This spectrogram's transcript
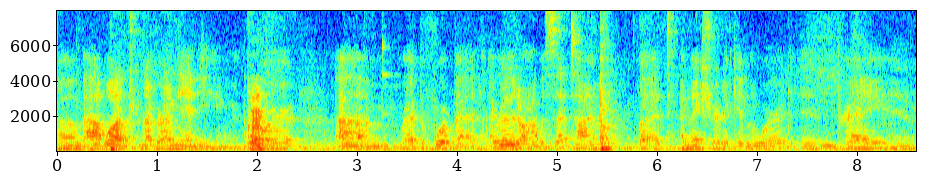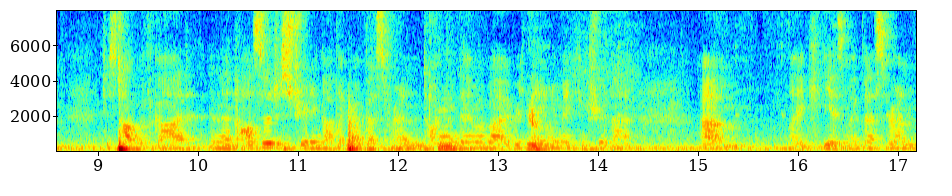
um, at lunch whenever I'm nannying, Okay. or um, right before bed. I really don't have a set time, but I make sure to get in the Word and pray and just talk with God. And then also just treating God like my best friend and talking Cool. to Him about everything and making sure that um, like He is my best friend.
